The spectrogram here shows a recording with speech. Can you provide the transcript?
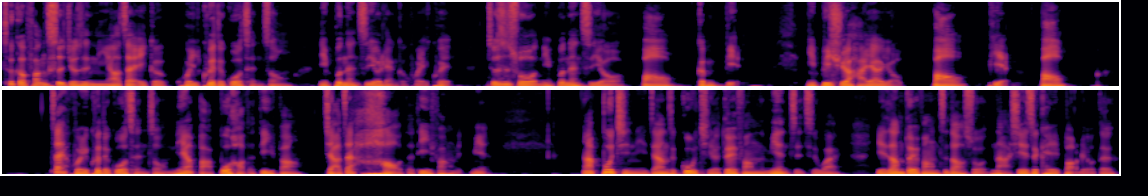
这个方式就是你要在一个回馈的过程中，你不能只有两个回馈，就是说你不能只有褒跟贬，你必须还要有褒贬褒。在回馈的过程中，你要把不好的地方夹在好的地方里面。那不仅你这样子顾及了对方的面子之外，也让对方知道说哪些是可以保留的，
